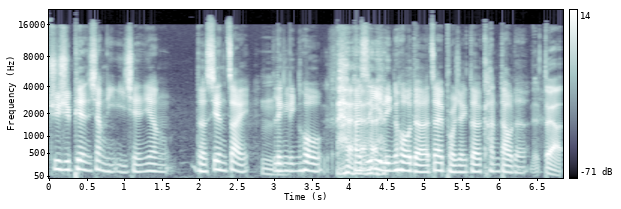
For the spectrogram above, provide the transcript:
继续骗像你以前一样的现在嗯，零零后 还是一零后的在 projector 看到的对啊，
